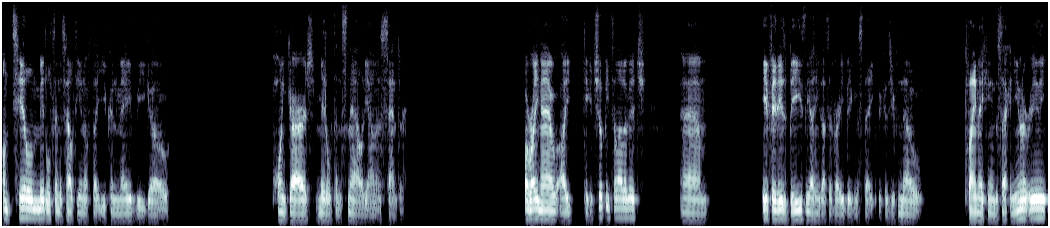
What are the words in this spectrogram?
until Middleton is healthy enough that you can maybe go point guard, Middleton, Snell, Giannis, center. But right now, I think it should be Teletovic. Um, if it is Beasley, I think that's a very big mistake because you've no playmaking in the second unit really,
